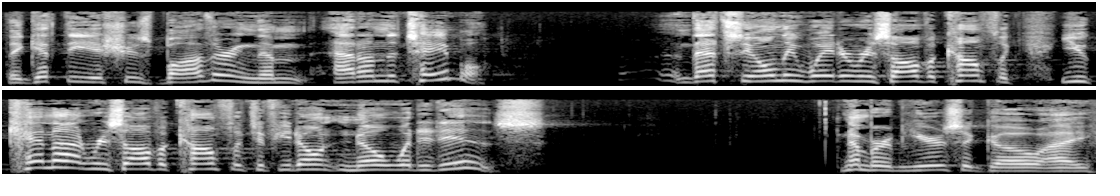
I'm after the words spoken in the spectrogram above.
they get the issues bothering them out on the table. And that's the only way to resolve a conflict. You cannot resolve a conflict if you don't know what it is. A number of years ago, I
